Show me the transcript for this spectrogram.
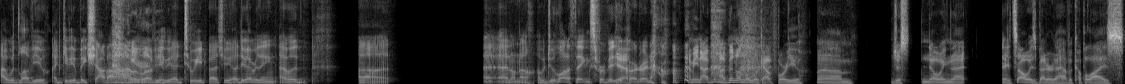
I would love you. I'd give you a big shout out. I would here. love you. Maybe I'd tweet about you. I'd do everything. I would. Uh, I, I don't know. I would do a lot of things for a video Yeah. card right now. I mean, I've I've been on the lookout for you. Um just knowing that it's always better to have a couple eyes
